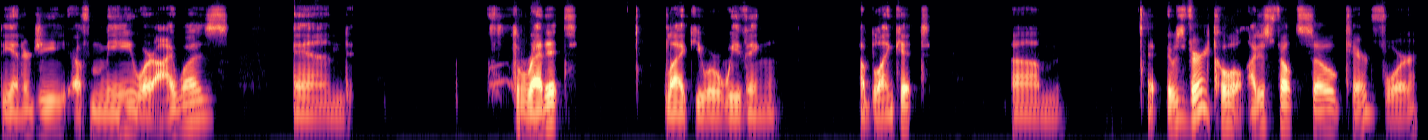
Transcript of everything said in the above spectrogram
the energy of me where I was and thread it like you were weaving a blanket. Um, it, it was very cool. I just felt so cared for,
